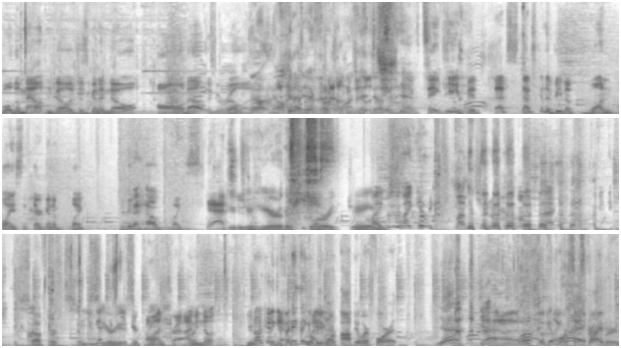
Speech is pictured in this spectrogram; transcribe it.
Well, the mountain village is gonna know all about the gorilla. No, no, a different Mountain one that Village. doesn't have TV. They keep it. That's that's gonna be the one place that they're gonna like. They're gonna have like statues. Did you hear the story, Do I, James? do I get to keep my channel contract? Do I get to keep the contract? Suffered some you get to keep your contract. I mean, no, you're not gonna get. If anything, you'll be more popular for it. Yeah. Yeah, You'll get more Right. subscribers.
